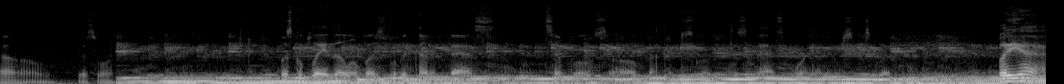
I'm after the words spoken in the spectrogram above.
um, this one. Let's go play another one, but it's a little bit kind of fast tempo. So I'm just gonna do some that has more animation to it. But yeah,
